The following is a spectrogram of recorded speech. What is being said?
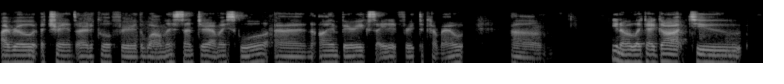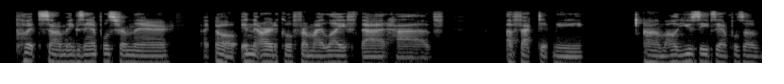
I wrote a trans article for the Wellness Center at my school, and I am very excited for it to come out. Um, you know, like I got to put some examples from there, oh, in the article from my life that have affected me. Um, I'll use the examples of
